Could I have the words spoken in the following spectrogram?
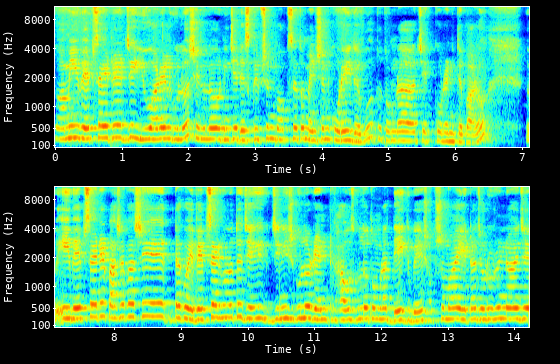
তো আমি ওয়েবসাইটের যে ইউআরএলগুলো সেগুলো নিচে ডেসক্রিপশন বক্সে তো মেনশন করেই দেবো, তো তোমরা চেক করে নিতে পারো। তো এই ওয়েবসাইটের পাশাপাশি দেখো, এই ওয়েবসাইটগুলোতে যেই জিনিসগুলো রেন্ট হাউসগুলো তোমরা দেখবে, সবসময় এটা জরুরি নয় যে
